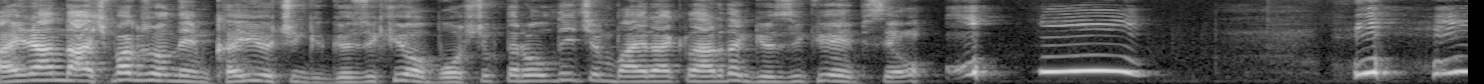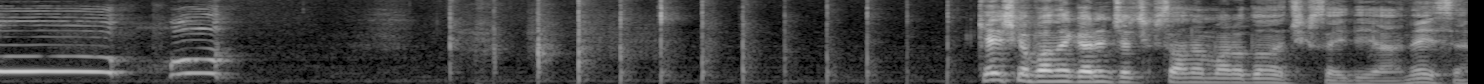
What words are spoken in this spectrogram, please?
Aynı anda açmak zorundayım. Kayıyor çünkü gözüküyor. Boşluklar olduğu için bayraklarda gözüküyor hepsi. Keşke bana Garinca çıksa sana Maradona çıksaydı ya. Neyse.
